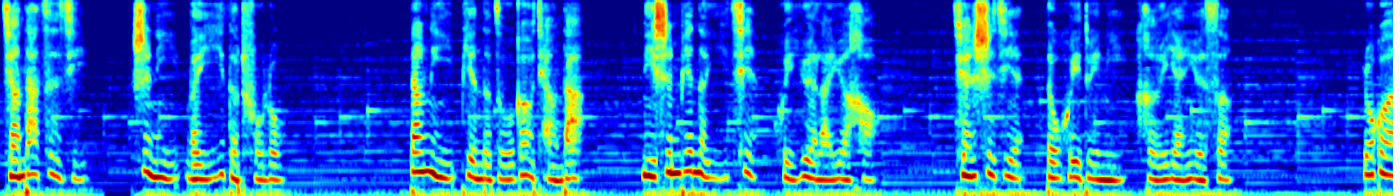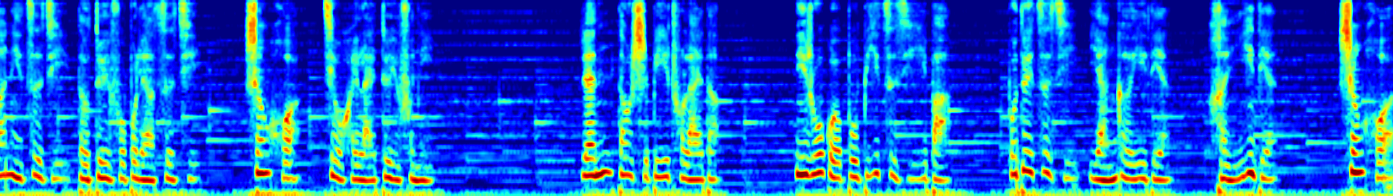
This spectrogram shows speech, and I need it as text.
强大自己，是你唯一的出路。当你变得足够强大，你身边的一切会越来越好，全世界都会对你和颜悦色。如果你自己都对付不了自己，生活就会来对付你。人都是逼出来的，你如果不逼自己一把，不对自己严格一点、狠一点，生活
